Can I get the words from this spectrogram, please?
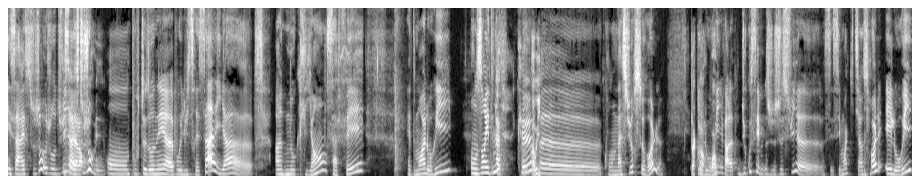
Et, ça reste toujours aujourd'hui. Ça reste toujours, mais on, pour te donner, euh, pour illustrer ça, il y a euh, un de nos clients, ça fait, aide-moi Laurie, 11 ans et demi ah, que ah euh, qu'on assure ce rôle. D'accord. du coup, c'est, je, suis, euh, c'est, moi qui tiens ce rôle. Et Laurie,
